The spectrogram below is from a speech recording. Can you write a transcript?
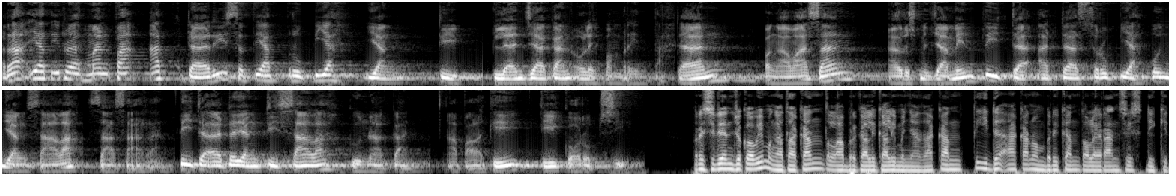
rakyat itu adalah manfaat dari setiap rupiah yang dibelanjakan oleh pemerintah. Dan pengawasan harus menjamin tidak ada serupiah pun yang salah sasaran. Tidak ada yang disalahgunakan, apalagi dikorupsi. Presiden Jokowi mengatakan telah berkali-kali menyatakan tidak akan memberikan toleransi sedikit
